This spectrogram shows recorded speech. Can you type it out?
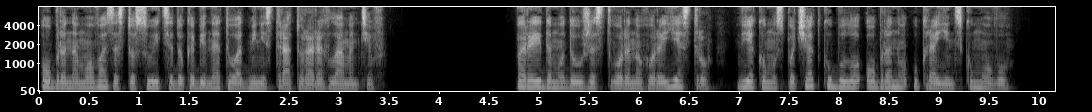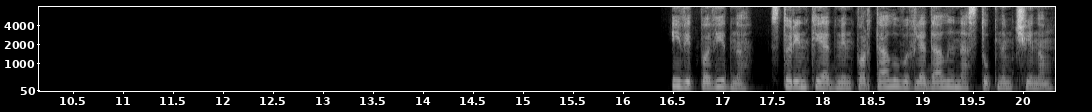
обрана мова застосується до кабінету адміністратора регламентів. Перейдемо до уже створеного реєстру, в якому спочатку було обрано українську мову. І відповідно, сторінки адмінпорталу виглядали наступним чином.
